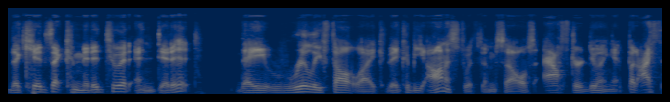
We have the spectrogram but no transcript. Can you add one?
the kids that committed to it and did it, they really felt like they could be honest with themselves after doing it. But I, th-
